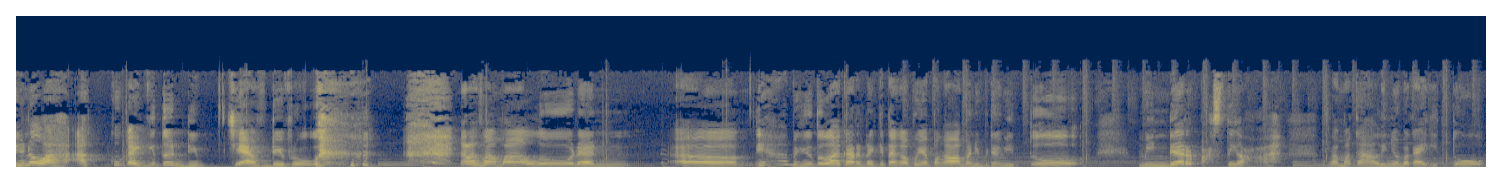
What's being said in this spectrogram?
you know lah aku kayak gitu di CFD bro. Ngerasa malu dan uh, ya begitulah karena kita nggak punya pengalaman di bidang itu. Minder pastilah. Pertama kali nyoba kayak gitu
